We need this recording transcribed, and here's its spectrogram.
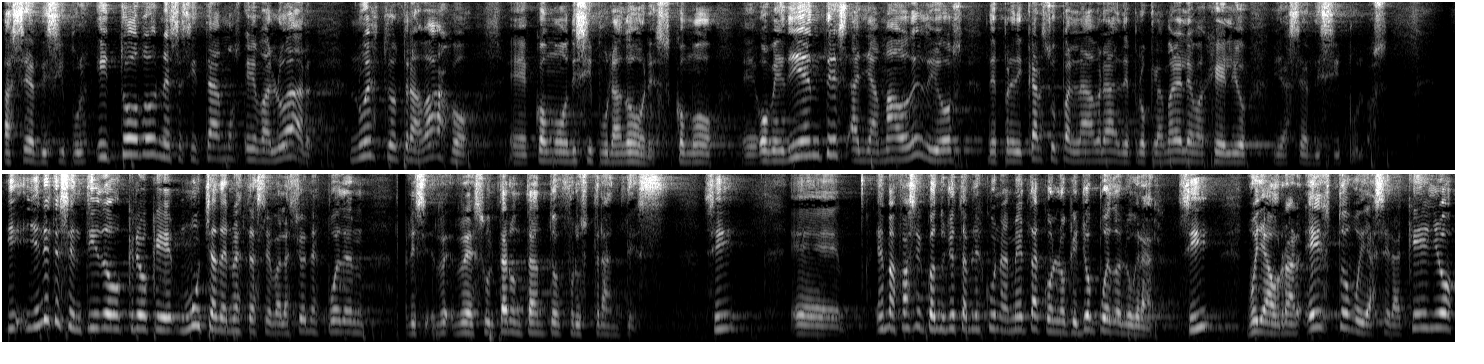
a ser discípulos. Y todos necesitamos evaluar nuestro trabajo eh, como discipuladores, como eh, obedientes al llamado de Dios de predicar su palabra, de proclamar el Evangelio y hacer discípulos. Y, en este sentido creo que muchas de nuestras evaluaciones pueden resultar un tanto frustrantes. ¿sí? Eh, es más fácil cuando yo establezco una meta con lo que yo puedo lograr. ¿sí? Voy a ahorrar esto, voy a hacer aquello,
